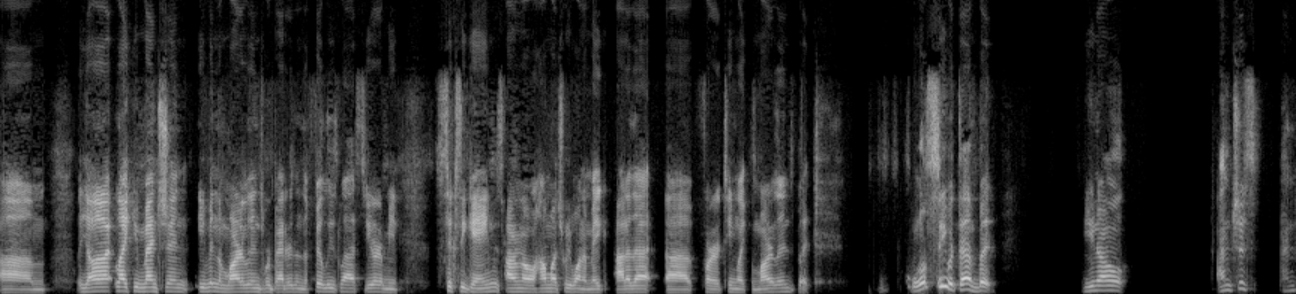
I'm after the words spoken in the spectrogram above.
Um, know, like you mentioned, even the Marlins were better than the Phillies last year. I mean, 60 games. I don't know how much we want to make out of that uh, for a team like the Marlins, but we'll see with them. But you know, I'm just I'm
